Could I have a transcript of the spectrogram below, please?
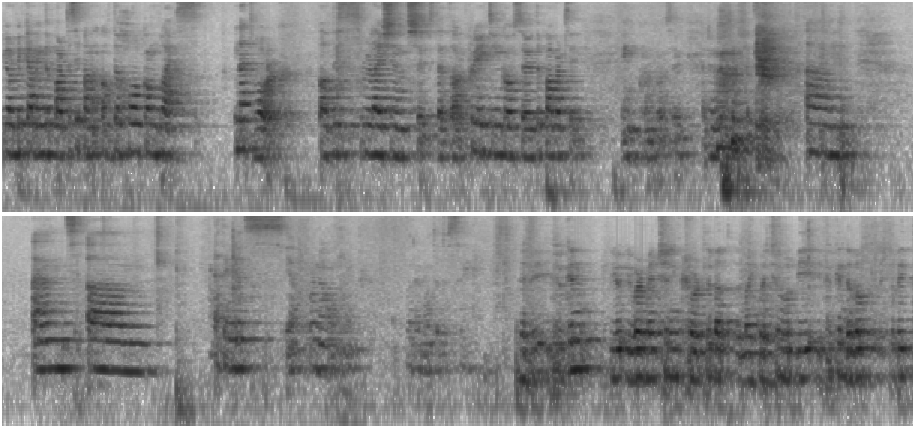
you're becoming the participant of the whole complex network of these relationships that are creating also the poverty in Congo. So I don't know if it's. Um, and um, I think that's, yeah, for now, what I wanted to say. Maybe if you can, you, you were mentioning shortly, but my question would be if you can develop a little bit,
